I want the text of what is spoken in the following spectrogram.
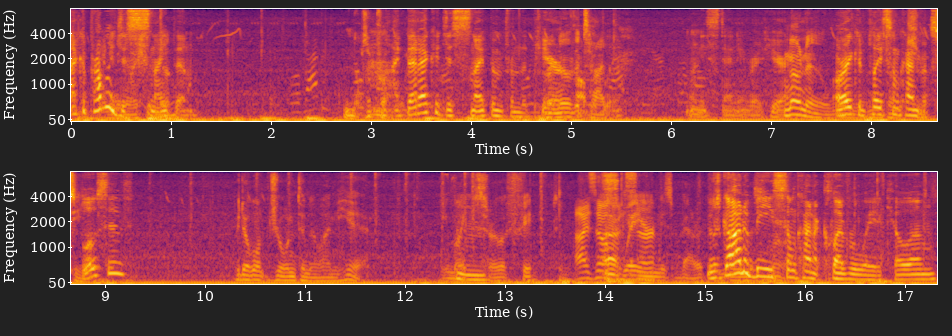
I could probably Anything just snipe know? him. Not a problem. I bet I could just snipe him from the pier. I know the probably, type. When he's standing right here. No, no, Or I could play some kind of QT. explosive. We don't want Jordan to know I'm here. He might Hmm. throw a fit. Eyes open, sway sir. Miss Barrett There's to got to be smile. some kind of clever way to kill him.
